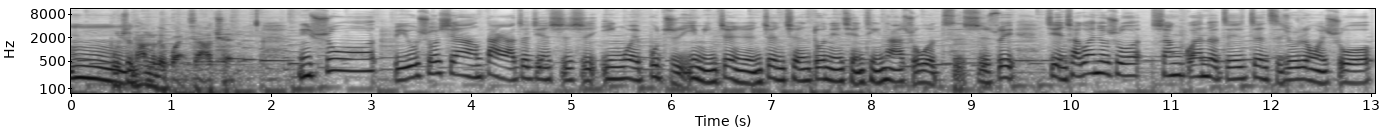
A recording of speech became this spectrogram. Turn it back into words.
嗯，不是他们的管辖权。你说，比如说像大牙这件事，是因为不止一名证人证称多年前听他说过此事，所以检察官就说相关的这些证词就认为说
